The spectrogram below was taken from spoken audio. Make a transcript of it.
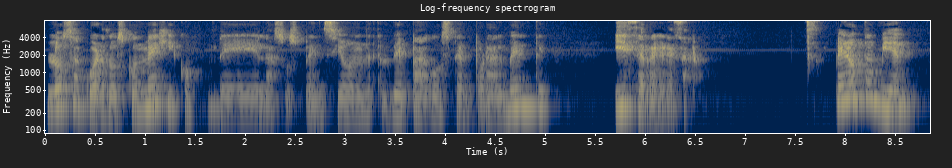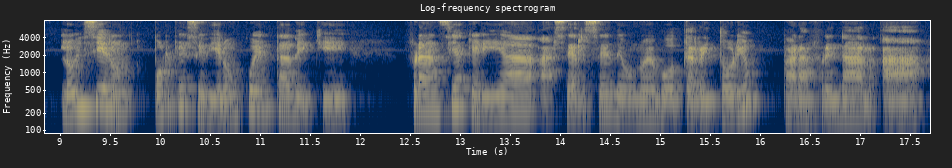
los acuerdos con México de la suspensión de pagos temporalmente y se regresaron. Pero también lo hicieron porque se dieron cuenta de que Francia quería hacerse de un nuevo territorio para frenar a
